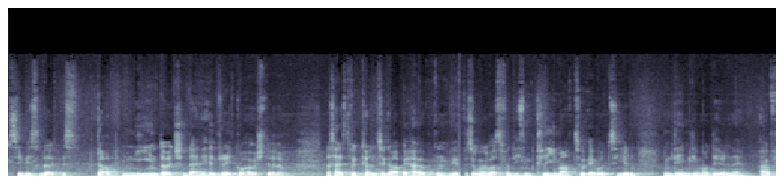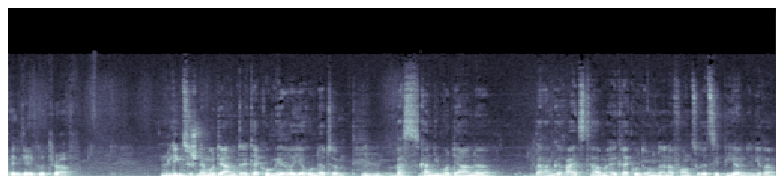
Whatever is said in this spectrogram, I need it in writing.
Sie wissen vielleicht, es gab nie in Deutschland eine El Greco-Ausstellung. Das heißt, wir können sogar behaupten, wir versuchen was von diesem Klima zu evozieren, in dem die Moderne auf El Greco traf. Nun liegen zwischen der Moderne und El Greco mehrere Jahrhunderte. Mhm. Was kann die Moderne daran gereizt haben, El Greco in irgendeiner Form zu rezipieren in ihrer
